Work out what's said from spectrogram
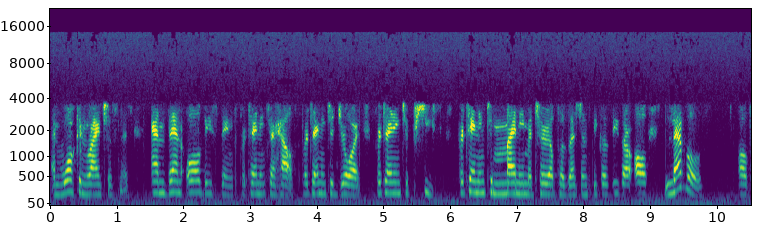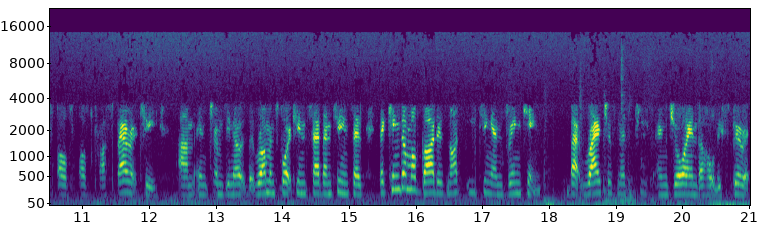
and walk in righteousness. And then all these things pertaining to health, pertaining to joy, pertaining to peace, pertaining to money, material possessions, because these are all levels of, of, of prosperity. Um, in terms, you know, Romans 14, 17 says, the kingdom of God is not eating and drinking, but righteousness, peace, and joy in the Holy Spirit.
